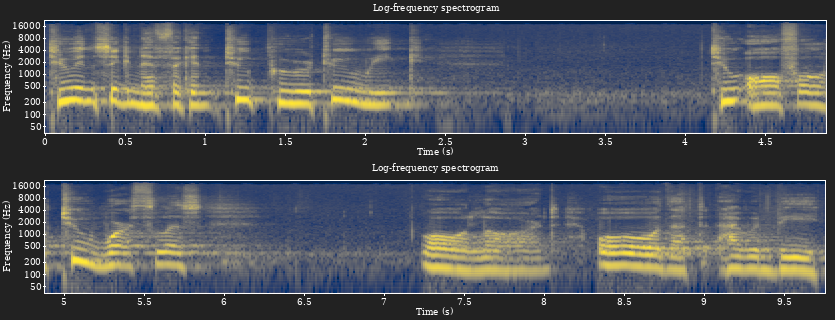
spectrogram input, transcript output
too insignificant, too poor, too weak, too awful, too worthless. Oh Lord, oh, that I would be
